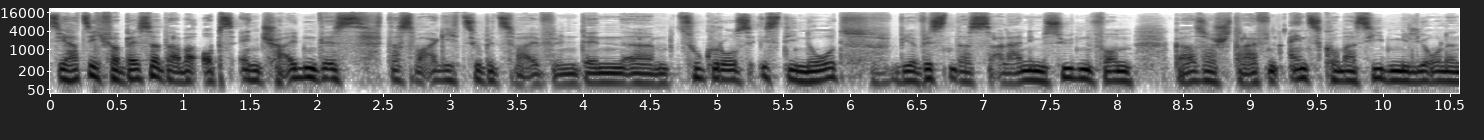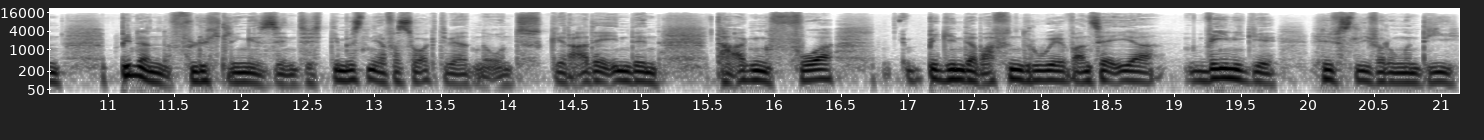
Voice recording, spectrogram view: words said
Sie hat sich verbessert, aber ob es entscheidend ist, das wage ich zu bezweifeln. Denn ähm, zu groß ist die Not. Wir wissen, dass allein im Süden vom Gazastreifen 1,7 Millionen Binnenflüchtlinge sind. Die müssen ja versorgt werden. Und gerade in den Tagen vor Beginn der Waffenruhe waren es ja eher wenige Hilfslieferungen, die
